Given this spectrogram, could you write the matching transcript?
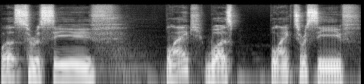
was to receive blank was blank to receive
